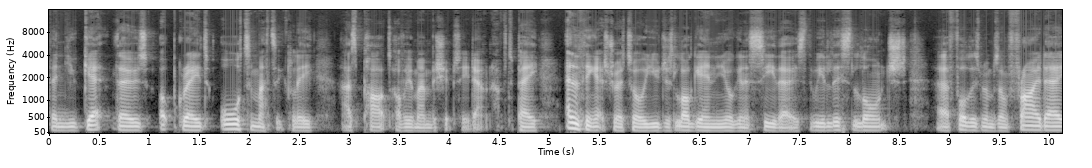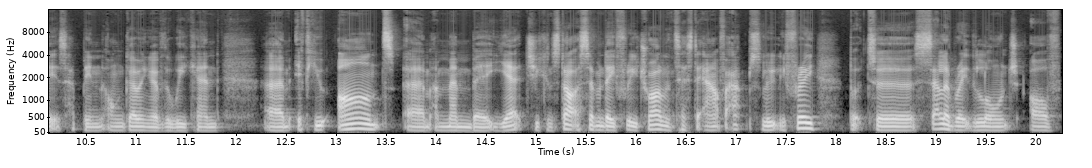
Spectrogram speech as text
then you get those upgrades automatically as part of your membership. So you don't have to pay anything extra at all. You just log in and you're going to see those. We list launched uh, for those members on Friday. It's been ongoing over the weekend. Um, if you aren't um, a member yet, you can start a seven day free trial and test it out for absolutely free. But to celebrate the launch of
